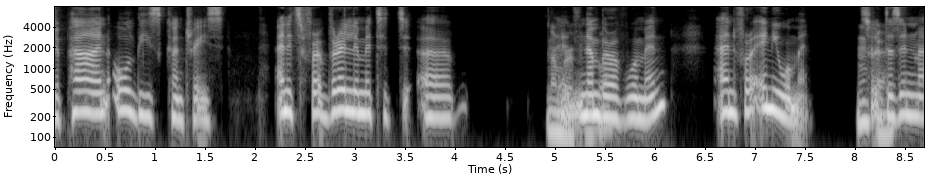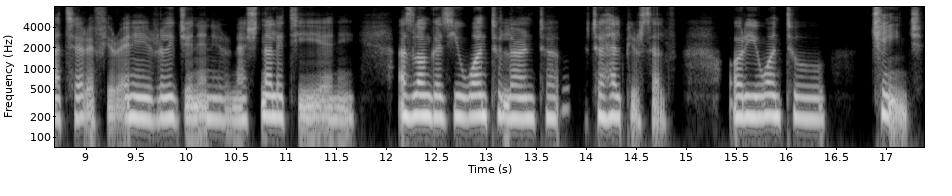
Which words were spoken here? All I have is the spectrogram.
Japan. All these countries, and it's for a very limited uh, number of number of women, and for any woman. So it doesn't matter if you're any religion, any nationality, any, as long as you want to learn to to help yourself, or you want to change.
